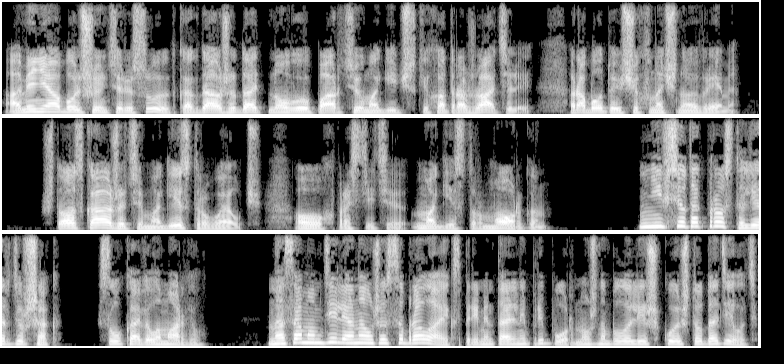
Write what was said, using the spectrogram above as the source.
«А меня больше интересует, когда ожидать новую партию магических отражателей, работающих в ночное время. Что скажете, магистр Уэлч? Ох, простите, магистр Морган». «Не все так просто, Лер Дюршак», — слукавила Марвел. На самом деле она уже собрала экспериментальный прибор, нужно было лишь кое-что доделать.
